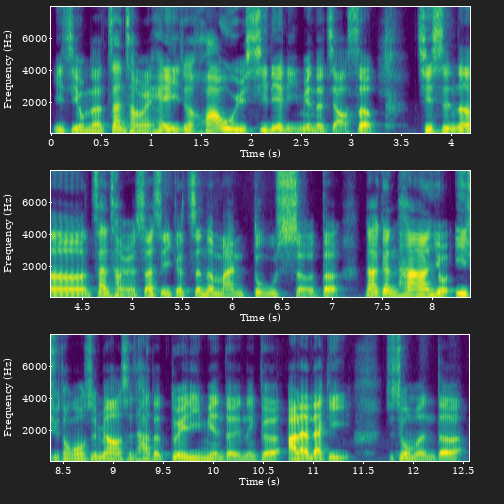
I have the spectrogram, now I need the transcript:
以及我们的战场为黑，就是化物语系列里面的角色。其实呢，战场员算是一个真的蛮毒舌的。那跟他有异曲同工之妙的是他的对立面的那个阿莱拉吉，就是我们的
